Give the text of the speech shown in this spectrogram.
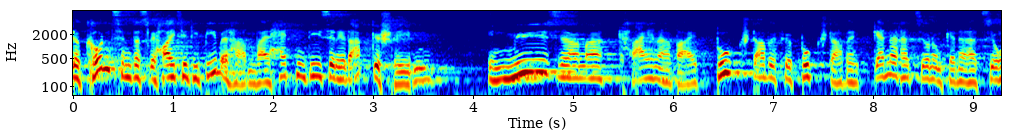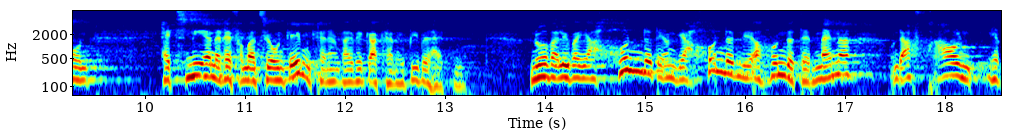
der Grund sind, dass wir heute die Bibel haben, weil hätten diese nicht abgeschrieben, in mühsamer Kleinarbeit, Buchstabe für Buchstabe, Generation um Generation, hätte es nie eine Reformation geben können, weil wir gar keine Bibel hätten. Nur weil über Jahrhunderte und Jahrhunderte und Jahrhunderte Männer und auch Frauen ihr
